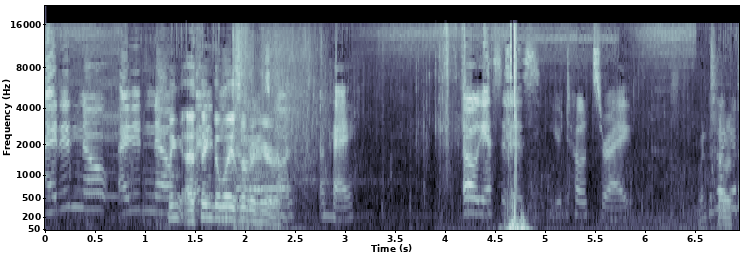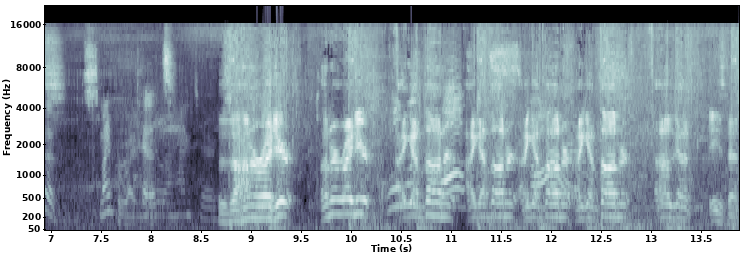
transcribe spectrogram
I didn't know. I didn't know. think- I think the didn't way's over where I was here. going. Okay. Oh yes, it is. You're totes right. When did I get a sniper rifle? Totes. There's a hunter right here. Hunter right here. I got the hunter. I got the hunter. I got the hunter. I got the hunter. Oh god, he's dead.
